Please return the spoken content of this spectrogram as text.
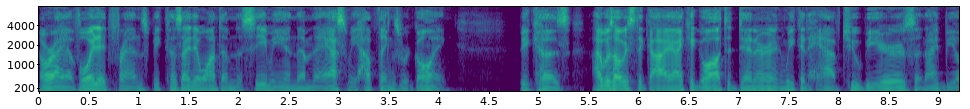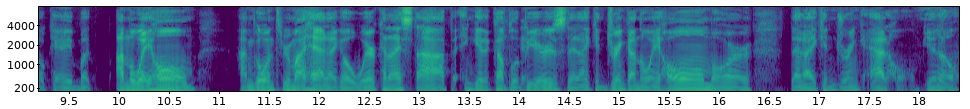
or I avoided friends because I didn't want them to see me and them to ask me how things were going. Because I was always the guy I could go out to dinner and we could have two beers and I'd be okay. But on the way home, I'm going through my head. I go, where can I stop and get a couple of beers that I can drink on the way home or that I can drink at home, you know?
